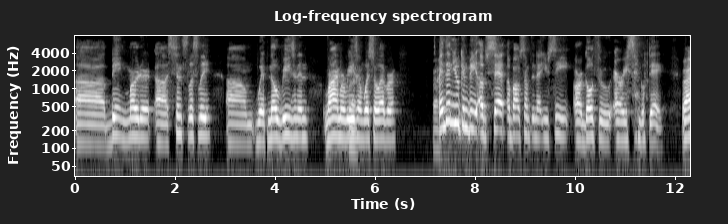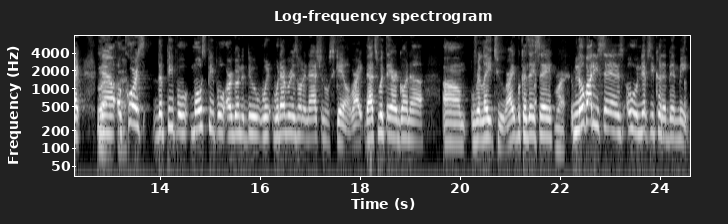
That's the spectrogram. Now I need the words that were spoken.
uh, being murdered uh, senselessly um, with no reasoning, rhyme or reason whatsoever. Right. And then you can be upset about something that you see or go through every single day, right? Right, now, of right. course, the people, most people are going to do wh- whatever is on a national scale, right? That's what they are going to um, relate to, right? Because they say Right. nobody says, "Oh, Nipsey could have been me,"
